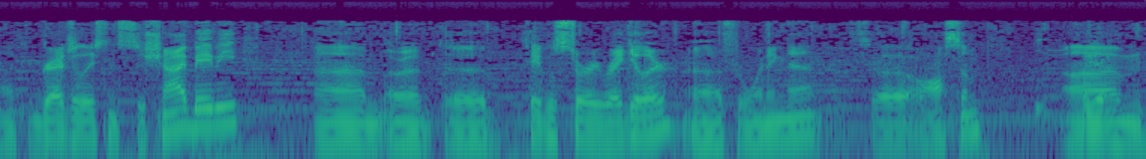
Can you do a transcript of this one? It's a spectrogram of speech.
Uh, congratulations to Shy Baby, um, a, a table story regular, uh, for winning that. It's uh, awesome. Um,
